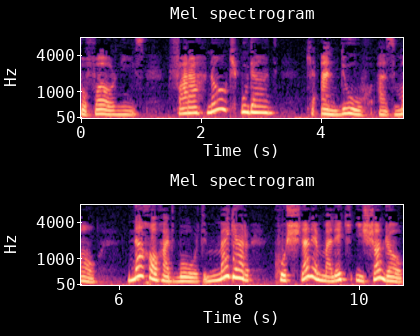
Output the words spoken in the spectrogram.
کفار نیز فرهناک بودند که اندوه از ما نخواهد برد مگر کشتن ملک ایشان را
